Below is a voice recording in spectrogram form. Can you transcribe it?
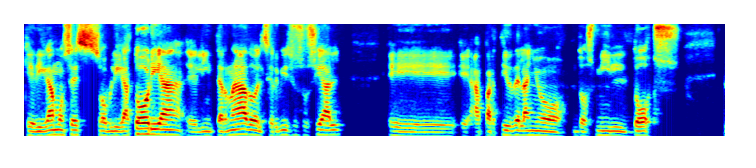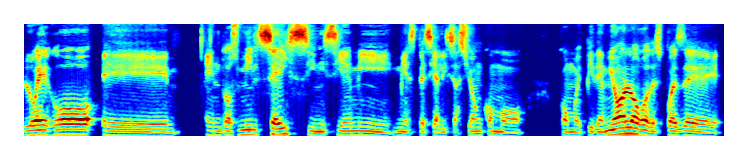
que digamos es obligatoria, el internado, el servicio social, a partir del año 2002 Luego, eh, en 2006, inicié mi, especialización como, epidemiólogo después de,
